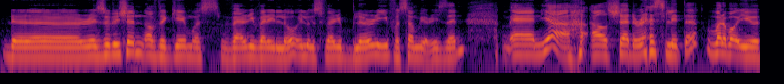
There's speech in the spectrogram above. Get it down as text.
The resolution of the game was very very low. It looks very blurry for some weird reason. And yeah, I'll share the rest later. What about you?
